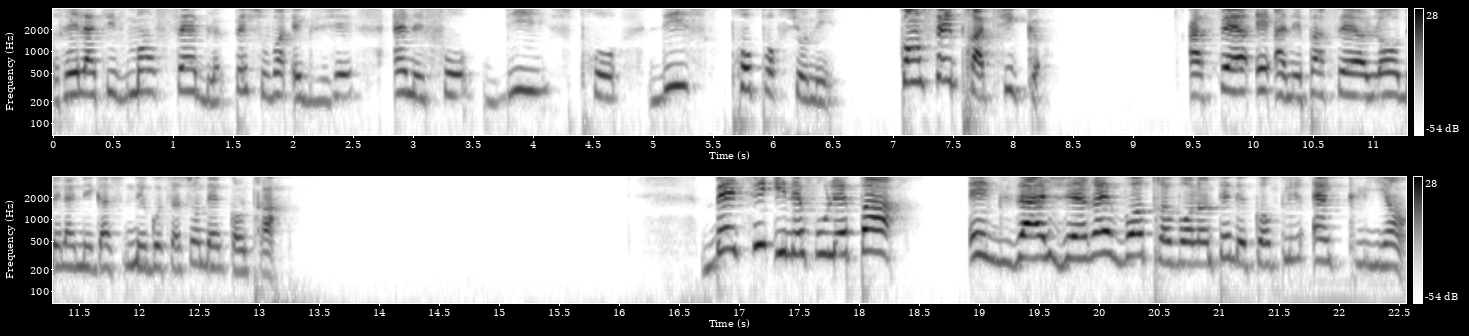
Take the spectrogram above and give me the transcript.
relativement faible peut souvent exiger un effort dispro, disproportionné. Conseil pratique à faire et à ne pas faire lors de la négociation d'un contrat. Betty, il ne voulait pas exagérer votre volonté de conclure un client.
